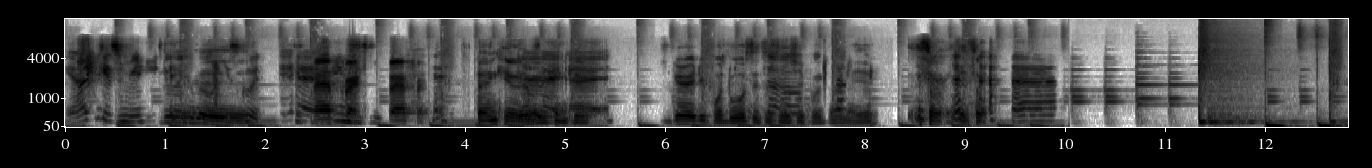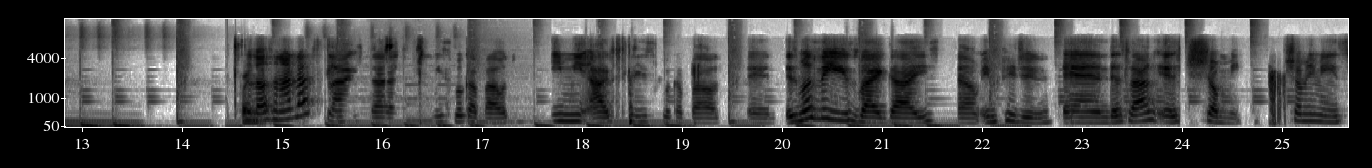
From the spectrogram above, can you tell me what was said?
yeah, I think it's really doing well. It's good. yeah. Perfect. Perfect. Thank you. Yeah, Thank you. Get ready for dual citizenship with Ghana, yeah? So, so uh, So fine. there's another slang that we spoke about. Imi actually spoke about, and it's mostly used by guys um, in pidgin. And the slang is shomi. Shomi means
